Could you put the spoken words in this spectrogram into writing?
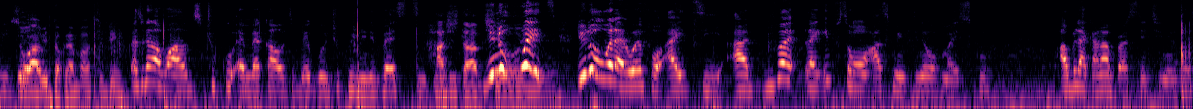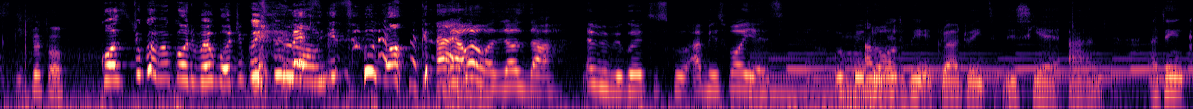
be So what are we talking about today? We're talking about Chuku Emeka Otubego Chuku University. Hashtag Do you know? Wait. you. Do you know when I went for IT? And before, I- like, if someone asked me the name of my school, I'll be like Anambra State University. Straight up. Cause Chuku Emeka Otubego Chuku it's too long. It's too long, guys. Yeah, it was just that. Let me be going to school. I mean, it's four years. We'll be I'm going to done. be a graduate this year, and I think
